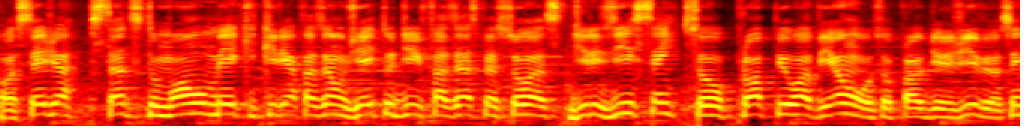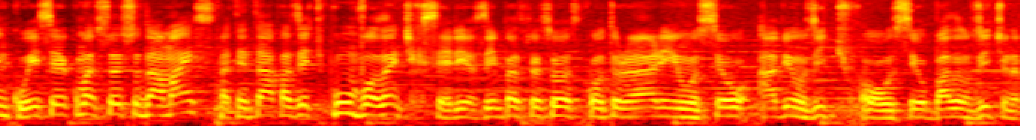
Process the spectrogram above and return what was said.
ou seja, Santos Dumont meio que queria fazer um jeito de fazer as pessoas dirigissem seu próprio avião ou seu próprio dirigível, assim. Com isso ele começou a estudar mais para tentar fazer tipo um volante que seria assim para as pessoas controlarem o seu aviãozinho ou o seu balãozinho, né?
